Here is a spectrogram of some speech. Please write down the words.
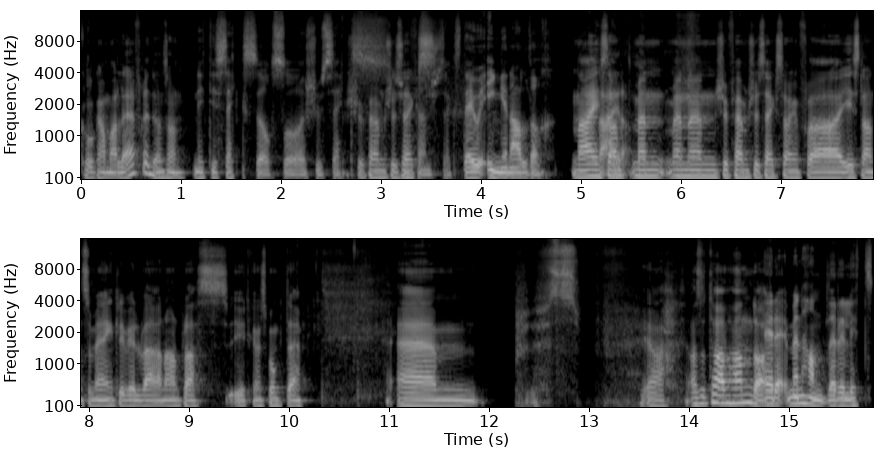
Hvor gammel er Fridtjonsson? 96-års og 26. 25-26. 25-26. Det er jo ingen alder. Nei, Nei sant, men, men en 25-26-åring fra Island som egentlig vil være en annen plass i utgangspunktet um, Ja, altså ta av han, da. Det, men handler det litt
